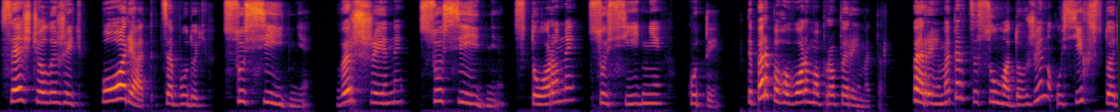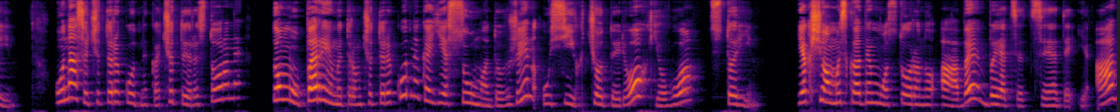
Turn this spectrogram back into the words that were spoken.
Все, що лежить поряд, це будуть сусідні вершини, сусідні сторони, сусідні кути. Тепер поговоримо про периметр. Периметр це сума довжин усіх сторін. У нас у чотирикутника 4 сторони, тому периметром чотирикутника є сума довжин усіх чотирьох його сторін. Якщо ми складемо сторону АБ, БЦ, СД і АД,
